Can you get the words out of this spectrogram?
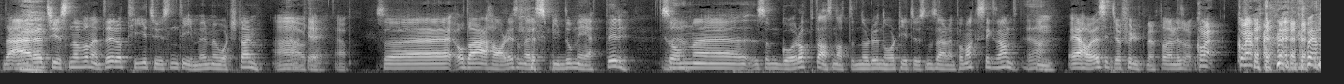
Det er eh, 1000 abonnenter og 10 000 timer med watchtime. Ah, okay. okay. ok. Ja. Så, eh, og da har de sånn der speedometer som, ja. som går opp, da, sånn at når du når 10 000, så er den på maks. ikke sant? Ja. Mm. Og jeg har jo sittet og fulgt med på den liksom Kom igjen! Kom igjen! Kom igjen!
